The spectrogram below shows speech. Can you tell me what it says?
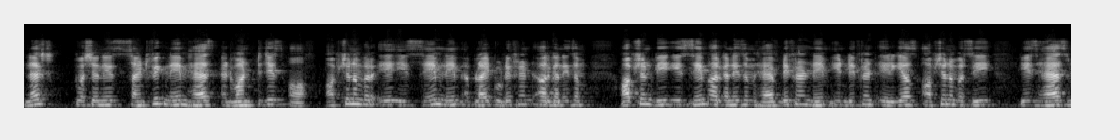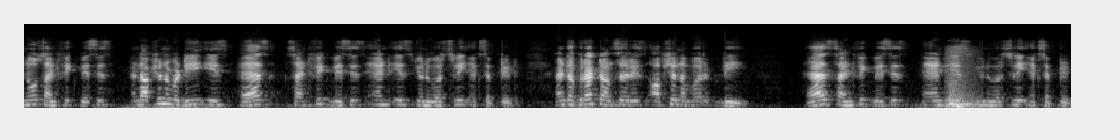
Next question is scientific name has advantages of. Option number A is same name applied to different organism. Option B is same organism have different name in different areas. Option number C is has no scientific basis and option number D is has scientific basis and is universally accepted. And the correct answer is option number D has scientific basis and is universally accepted.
